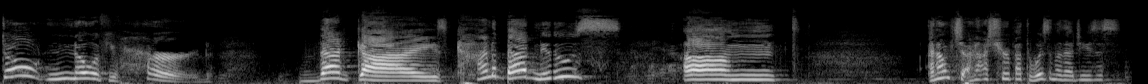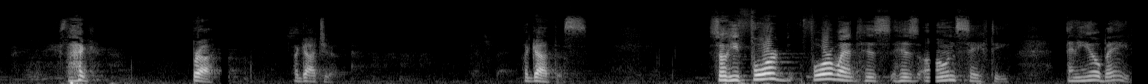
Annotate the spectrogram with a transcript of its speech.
don't know if you've heard that guy's kind of bad news. Um, and I'm, I'm not sure about the wisdom of that, Jesus. He's like, bruh, I got you. I got this. So he fore, forewent his, his own safety and he obeyed.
